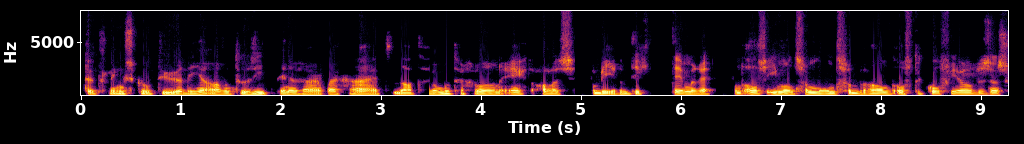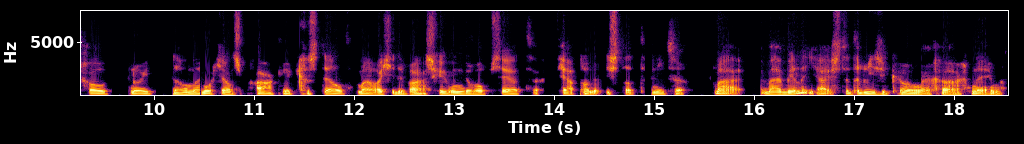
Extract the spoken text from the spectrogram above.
betuttelingscultuur die je af en toe ziet binnen veiligheid. Dat we moeten gewoon echt alles proberen dicht te timmeren. Want als iemand zijn mond verbrandt of de koffie over zijn schoot knoeit, dan word je aansprakelijk gesteld. Maar als je de waarschuwing erop zet, ja, dan is dat niet zo. Maar wij willen juist het risico graag nemen.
